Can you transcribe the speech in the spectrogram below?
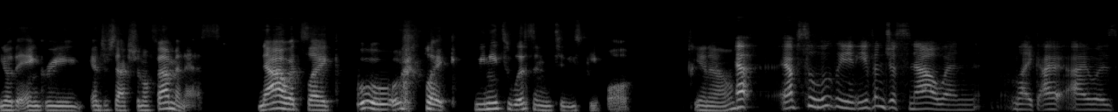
you know the angry intersectional feminist. Now it's like ooh, like we need to listen to these people, you know. Yeah, absolutely. And even just now when like I I was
